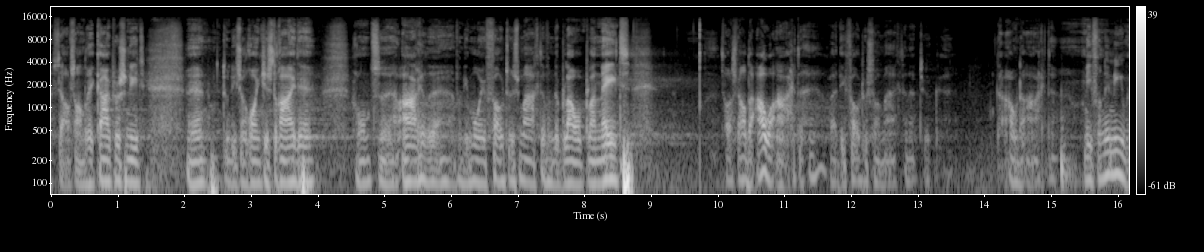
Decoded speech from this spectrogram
Zelfs André Kuipers niet. Toen hij zijn rondjes draaide rond uh, aarde, van die mooie foto's maakte van de blauwe planeet. Het was wel de oude aarde, hè? waar die foto's van maakte natuurlijk. De oude aarde, niet van de nieuwe.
